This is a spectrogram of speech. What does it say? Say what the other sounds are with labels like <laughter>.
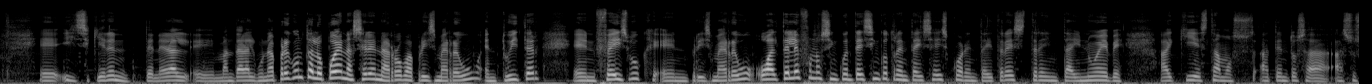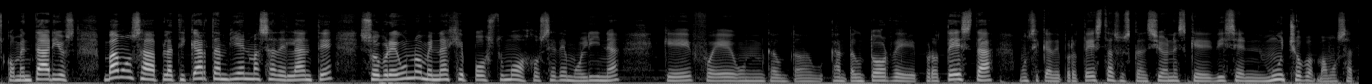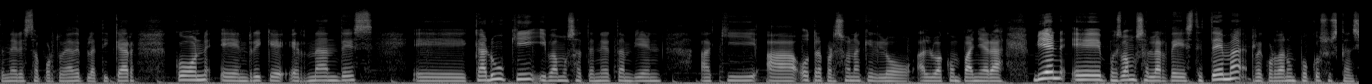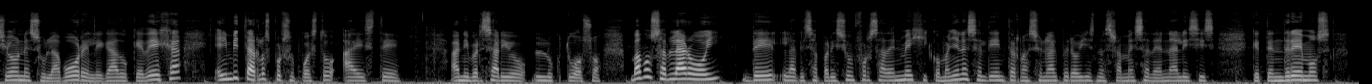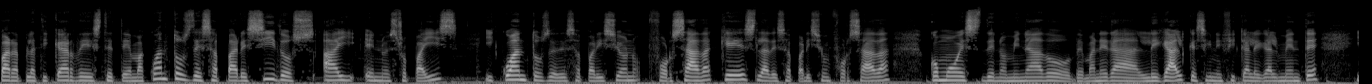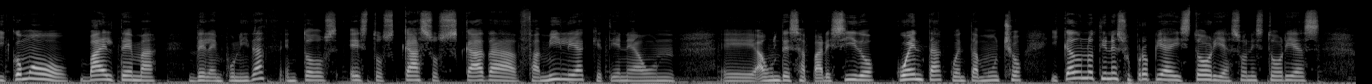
Y si quieren tener eh, mandar alguna pregunta, lo pueden hacer en arroba PrismaRU, en Twitter, en Facebook, en PrismaRU o al teléfono 55 36 43 39. Aquí estamos atentos a, sus comentarios. Vamos a platicar también más adelante sobre un homenaje póstumo a José de Molina, que fue un cantautor de protesta, música de protesta, sus canciones que dicen mucho. Vamos a tener esta oportunidad de platicar con Enrique Hernández Hernández eh, Karuki y vamos a tener también aquí a otra persona que lo, lo acompañará. Bien, eh, pues vamos a hablar de este tema, recordar un poco sus canciones, su labor, el legado que deja e invitarlos, por supuesto, a este aniversario luctuoso. Vamos a hablar hoy de la desaparición forzada en México. Mañana es el Día Internacional, pero hoy es nuestra mesa de análisis que tendremos para platicar de este tema. ¿Cuántos desaparecidos hay en nuestro país y cuántos de desaparición forzada? ¿Qué es la desaparición forzada? ¿Cómo es denominado de manera legal? ¿Qué significa legalmente? ¿Y cómo va el tema? de la impunidad en todos estos casos. Cada familia que tiene a un, eh, a un desaparecido cuenta, cuenta mucho y cada uno tiene su propia historia. Son historias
